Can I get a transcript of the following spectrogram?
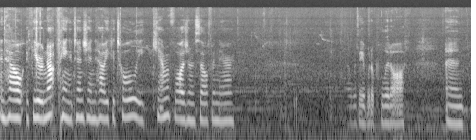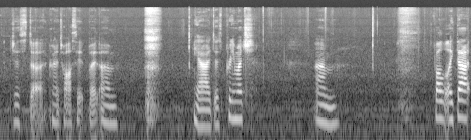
And how, if you're not paying attention, how he could totally camouflage himself in there. I was able to pull it off and just uh, kind of toss it. But um, yeah, I just pretty much um, follow it like that.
